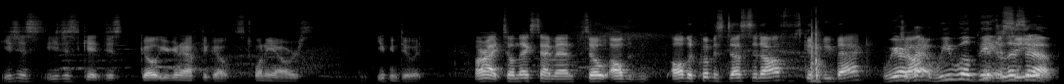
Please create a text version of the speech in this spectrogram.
You just you just get just go. You're gonna have to go. It's twenty hours. You can do it. All right. Till next time, man. So all the all the equipment's dusted off. It's good to be back. We are John? back. We will be. to Listen up.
